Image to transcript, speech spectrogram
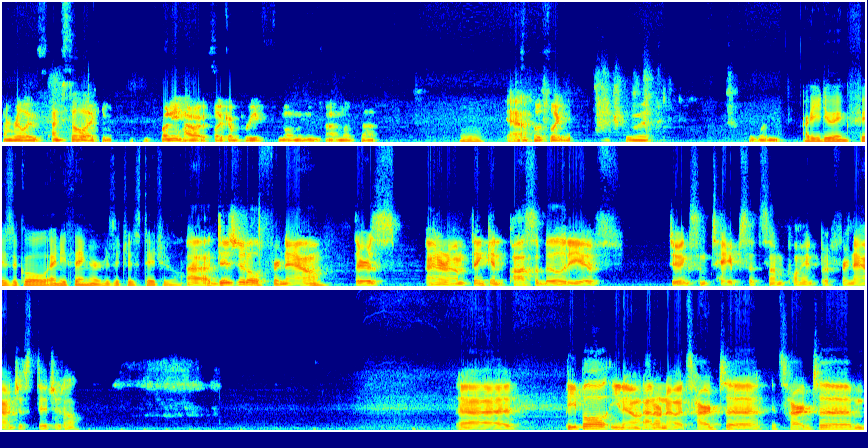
I'm really, I'm still like, it's funny how it's like a brief moment in time like that. As yeah. opposed to like to it. It Are you doing physical anything or is it just digital? Uh, digital for now. There's I don't know, I'm thinking possibility of doing some tapes at some point, but for now just digital. Uh, people, you know, I don't know. It's hard to it's hard to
